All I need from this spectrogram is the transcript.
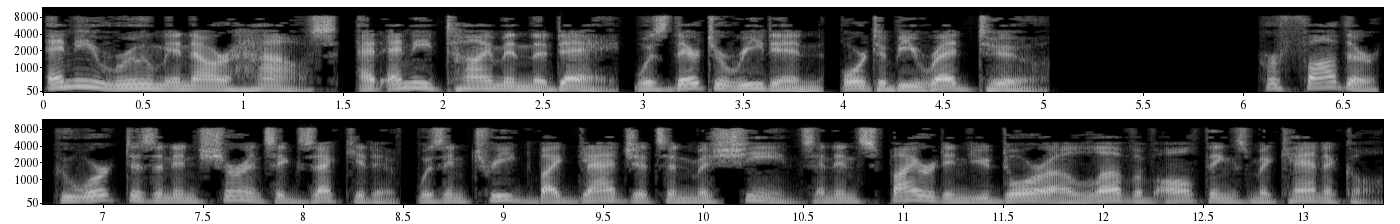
"...any room in our house, at any time in the day, was there to read in, or to be read to." Her father, who worked as an insurance executive, was intrigued by gadgets and machines and inspired in Eudora a love of all things mechanical.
